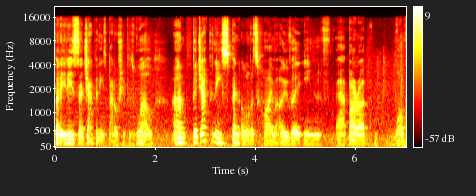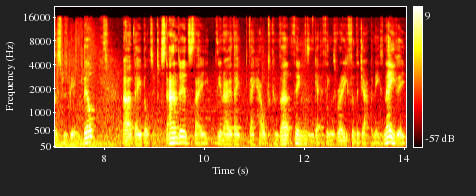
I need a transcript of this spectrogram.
but it is a Japanese battleship as well. Um, the Japanese spent a lot of time over in uh, while this was being built. Uh, they built it to standards. They, you know, they they helped convert things and get things ready for the Japanese Navy.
